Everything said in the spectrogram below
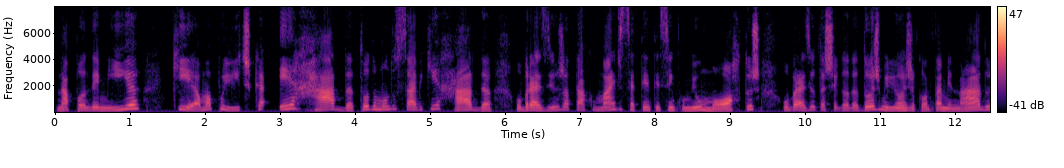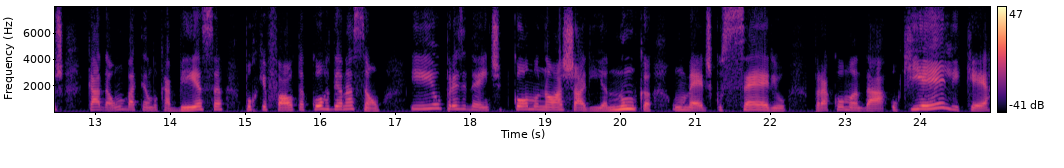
na pandemia que é uma política errada. Todo mundo sabe que errada. O Brasil já está com mais de 75 mil mortos, o Brasil está chegando a 2 milhões de contaminados, cada um batendo cabeça, porque falta coordenação. E o presidente, como não acharia nunca um médico sério para comandar o que ele quer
